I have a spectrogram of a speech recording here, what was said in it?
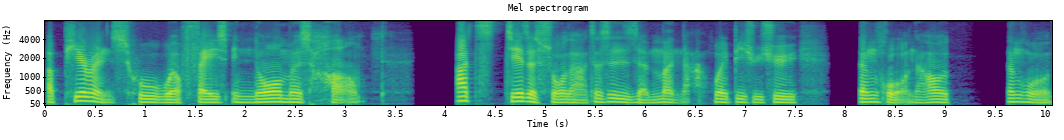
appearance who will face enormous harm." 他接着说的，这是人们啊，会必须去生活，然后生活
